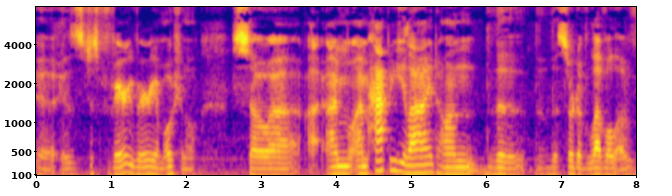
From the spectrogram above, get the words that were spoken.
uh, is just very very emotional. So uh, I, I'm I'm happy he lied on the the sort of level of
